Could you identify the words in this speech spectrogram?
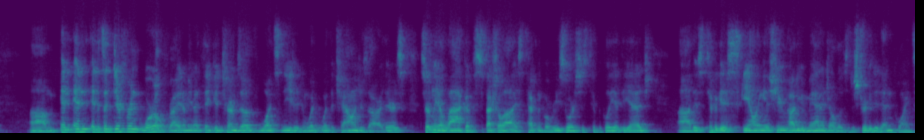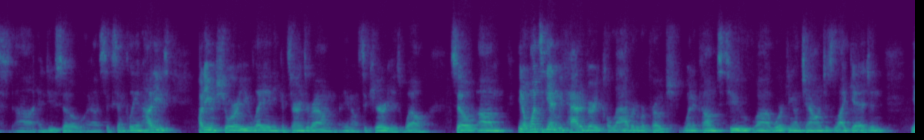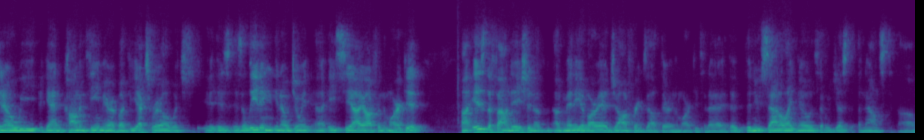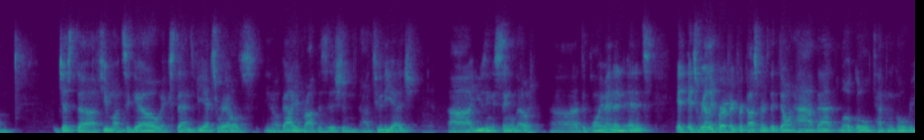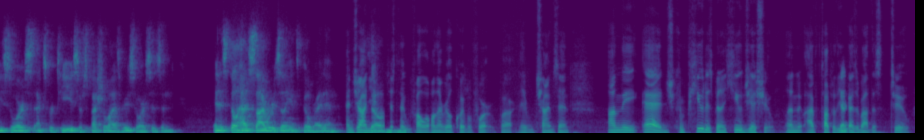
um, and, and it's a different world, right? I mean, I think in terms of what's needed and what, what the challenges are, there's certainly a lack of specialized technical resources typically at the edge. Uh, there's typically a scaling issue. How do you manage all those distributed endpoints uh, and do so uh, succinctly? And how do you how do you ensure you lay any concerns around you know security as well? So, um, you know, once again, we've had a very collaborative approach when it comes to uh, working on challenges like Edge. And, you know, we, again, common theme here about VxRail, which is, is a leading, you know, joint uh, HCI offer in the market, uh, is the foundation of, of many of our Edge offerings out there in the market today. The, the new satellite nodes that we just announced um, just uh, a few months ago extends VxRail's, you know, value proposition uh, to the Edge uh, using a single node uh, deployment, and, and it's it, it's really perfect for customers that don't have that local technical resource expertise or specialized resources, and and it still has cyber resilience built right in. And John, So- you, just to follow up on that real quick before uh, Dave chimes in. On the edge, compute has been a huge issue. And I've talked with you guys about this too.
